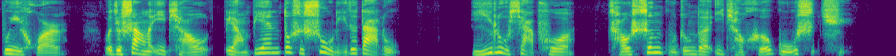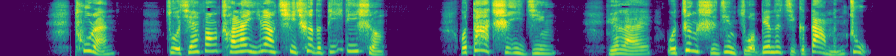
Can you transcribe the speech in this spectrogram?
不一会儿，我就上了一条两边都是树篱的大路，一路下坡朝深谷中的一条河谷驶去。突然，左前方传来一辆汽车的滴滴声，我大吃一惊。原来我正驶进左边的几个大门柱，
